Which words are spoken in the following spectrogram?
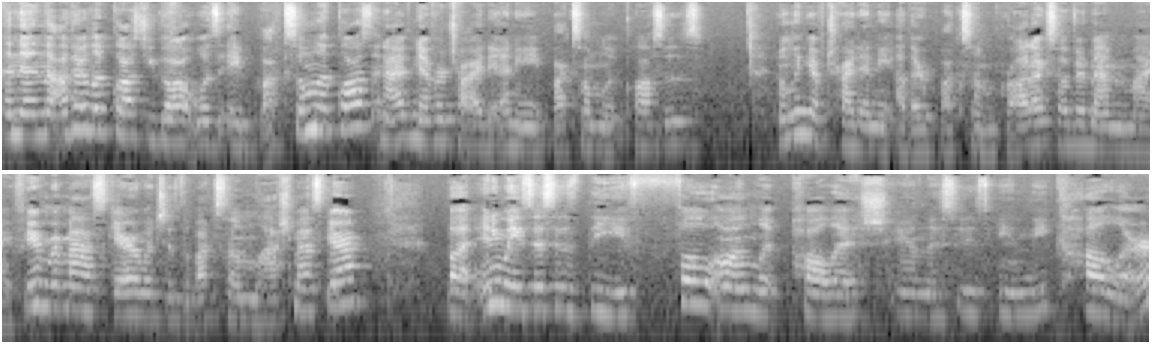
And then the other lip gloss you got was a Buxom lip gloss, and I've never tried any Buxom lip glosses. I don't think I've tried any other Buxom products other than my favorite mascara, which is the Buxom Lash Mascara. But anyways, this is the full-on lip polish, and this is in the color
